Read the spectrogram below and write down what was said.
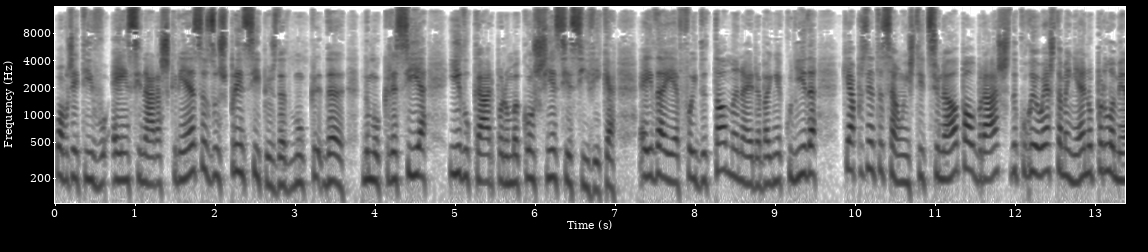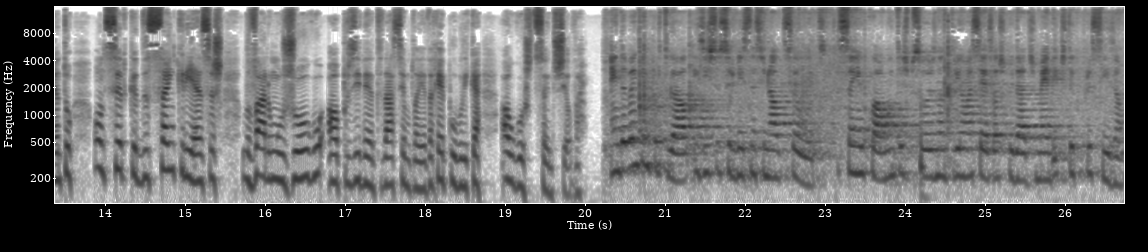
O objetivo é ensinar às crianças os princípios da democracia e educar para uma consciência cívica. A ideia foi de tal maneira bem acolhida que a apresentação institucional Paulo Brás, decorreu esta manhã no Parlamento, onde cerca de 100 crianças levaram o jogo ao Presidente da Assembleia da República, Augusto Santos Silva. Ainda bem que em Portugal existe o Serviço Nacional de Saúde, sem o qual muitas pessoas não teriam acesso aos cuidados médicos de que precisam.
